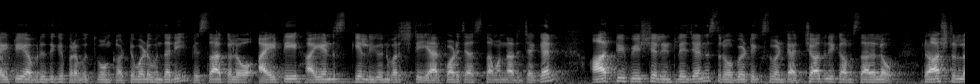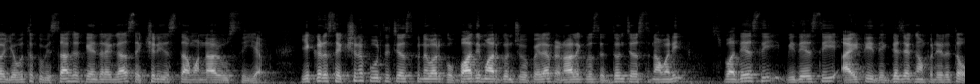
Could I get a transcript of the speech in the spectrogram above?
ఐటీ అభివృద్ధికి ప్రభుత్వం కట్టుబడి ఉందని విశాఖలో IT high and skilled university ఏర్పాటు చేస్తామన్నారు జగన్. ఆర్టిఫిషియల్ ఇంటెలిజెన్స్ రోబోటిక్స్ వంటి అత్యాధునిక అంశాలలో రాష్ట్రంలో యువతకు విశాఖ కేంద్రంగా శిక్షణ ఇస్తామన్నారు సీఎం. ఇక్కడ శిక్షణ పూర్తి చేసుకునే వారికి ఉపాధి మార్గం చూపేలా ప్రణాళికలు సిద్ధం చేస్తున్నామని స్వదేశీ విదేశీ ఐటీ దిగ్గజ కంపెనీలతో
